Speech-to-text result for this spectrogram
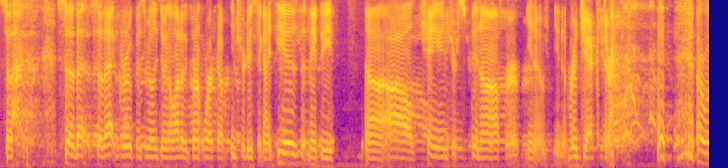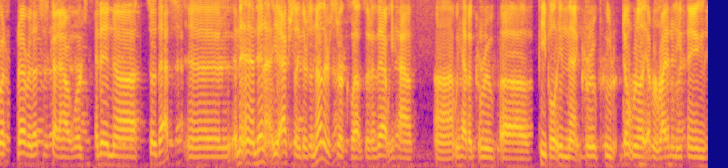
So, so that so that group is really doing a lot of the grunt work of introducing ideas that maybe uh, I'll change or spin off or you know, you know, reject or. or whatever. That's just kind of how it works. And then, uh, so that's, uh, and, and then uh, actually, there's another circle outside of that. We have uh, we have a group of people in that group who don't really ever write anything,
